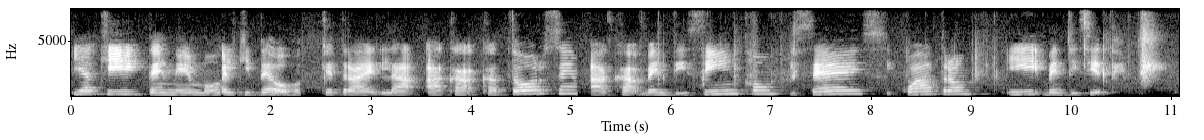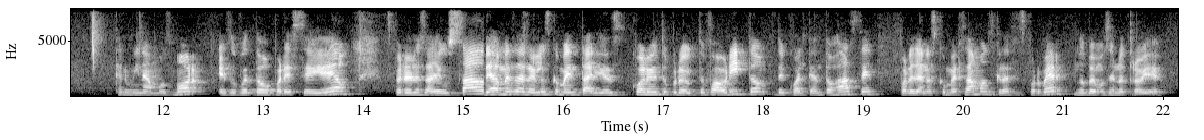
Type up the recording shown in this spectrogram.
Y aquí tenemos el kit de ojos que trae la AK14, AK25, 6, 4 y 27. Terminamos more. Eso fue todo por este video. Espero les haya gustado. Déjame saber en los comentarios cuál es tu producto favorito, de cuál te antojaste. Por allá nos conversamos. Gracias por ver. Nos vemos en otro video.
